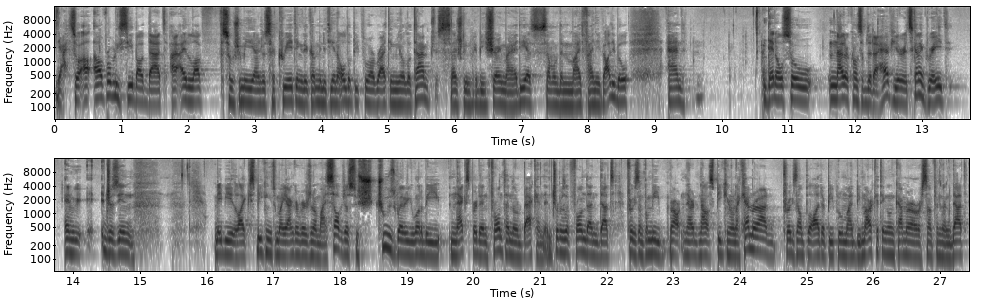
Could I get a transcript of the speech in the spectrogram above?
Yeah, so I'll, I'll probably see about that. I, I, love social media and just creating the community and all the people who are writing me all the time, just essentially maybe sharing my ideas. Some of them might find it valuable. And then also another concept that I have here, it's kind of great and we, just in maybe like speaking to my younger version of myself, just to choose whether you want to be an expert in front end or back end. In terms of front end, that's, for example, me now speaking on a camera, for example, other people might be marketing on camera or something like that,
